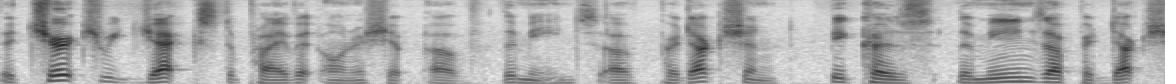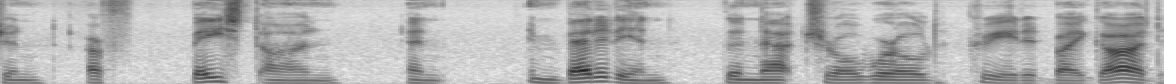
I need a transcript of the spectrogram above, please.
The Church rejects the private ownership of the means of production because the means of production are based on and embedded in the natural world created by God.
